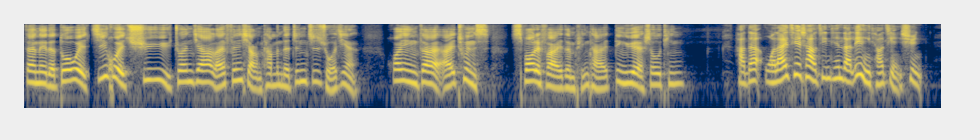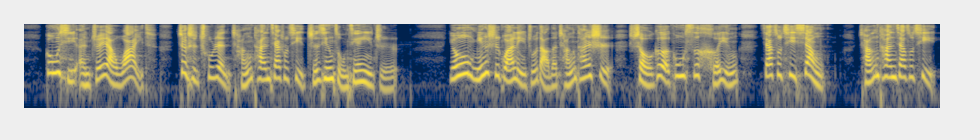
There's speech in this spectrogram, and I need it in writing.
在内的多位机会区域专家来分享他们的真知灼见。欢迎在 iTunes、Spotify 等平台订阅收听。好的，我来介绍今天的另一条简讯。恭喜 Andrea White 正式出任长滩加速器执行总监一职。由明石管理主导的长滩市首个公司合营加速器项目——长滩加速器。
